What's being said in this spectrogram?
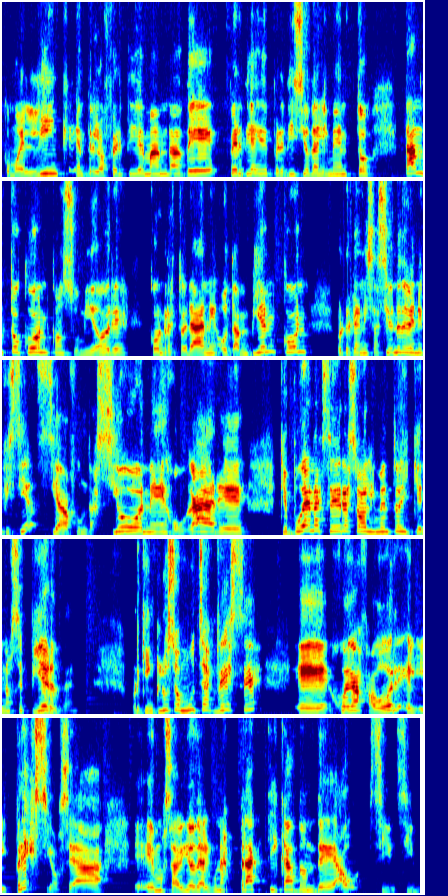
como el link entre la oferta y demanda de pérdida y desperdicio de alimentos, tanto con consumidores, con restaurantes o también con organizaciones de beneficencia, fundaciones, hogares, que puedan acceder a esos alimentos y que no se pierdan. Porque incluso muchas veces eh, juega a favor el precio. O sea, hemos sabido de algunas prácticas donde si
